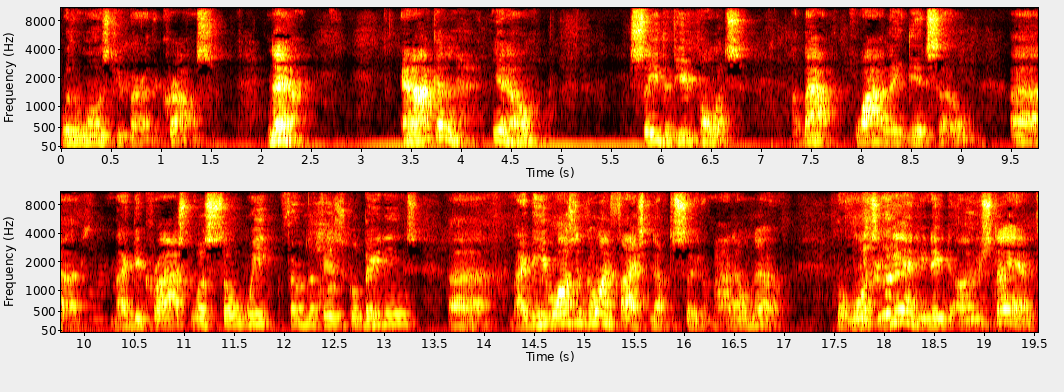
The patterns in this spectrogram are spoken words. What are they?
were the ones to bear the cross. Now, and I can, you know, see the viewpoints about why they did so. Uh, maybe Christ was so weak from the physical beatings. Uh, maybe he wasn't going fast enough to suit him. I don't know. But once again, you need to understand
